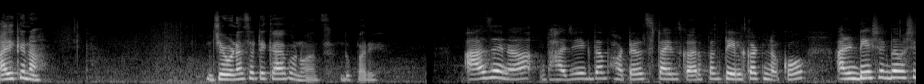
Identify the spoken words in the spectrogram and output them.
ऐक ना. जेवणासाठी काय बनवू आज दुपारी? आज आहे ना भाजी एकदम हॉटेल स्टाईल कर पण तेलकट नको आणि डिश एकदम अशी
